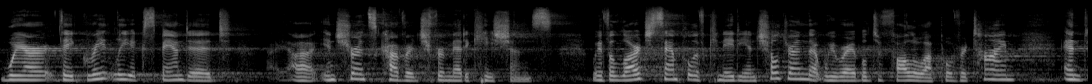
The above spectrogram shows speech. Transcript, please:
where they greatly expanded uh, insurance coverage for medications. We have a large sample of Canadian children that we were able to follow up over time. And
